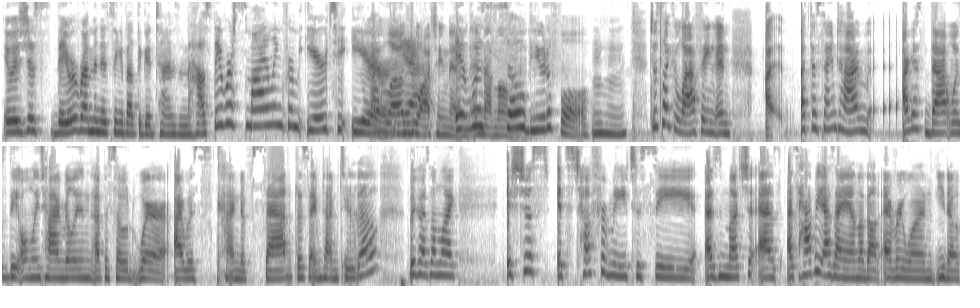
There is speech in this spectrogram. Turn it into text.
it was just they were reminiscing about the good times in the house. They were smiling from ear to ear. I loved Yeah. watching them it in was that moment. so beautiful. just like laughing and I, at the same time i guess that was the only time really in the episode where i was kind of sad at the same time too though because i'm like it's just it's tough for me to see as much as as happy as i am about everyone you know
